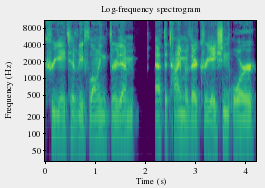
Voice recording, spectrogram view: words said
creativity flowing through them at the time of their creation, or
